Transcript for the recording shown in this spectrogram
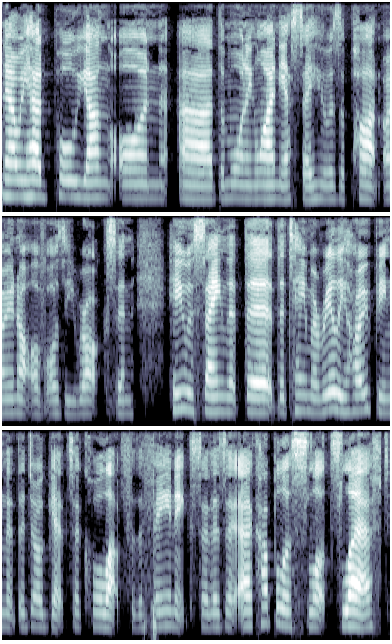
Now we had Paul Young on uh, the morning line yesterday, who was a part owner of Aussie Rocks, and he was saying that the the team are really hoping that the dog gets a call up for the Phoenix. So there's a, a couple of slots left.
